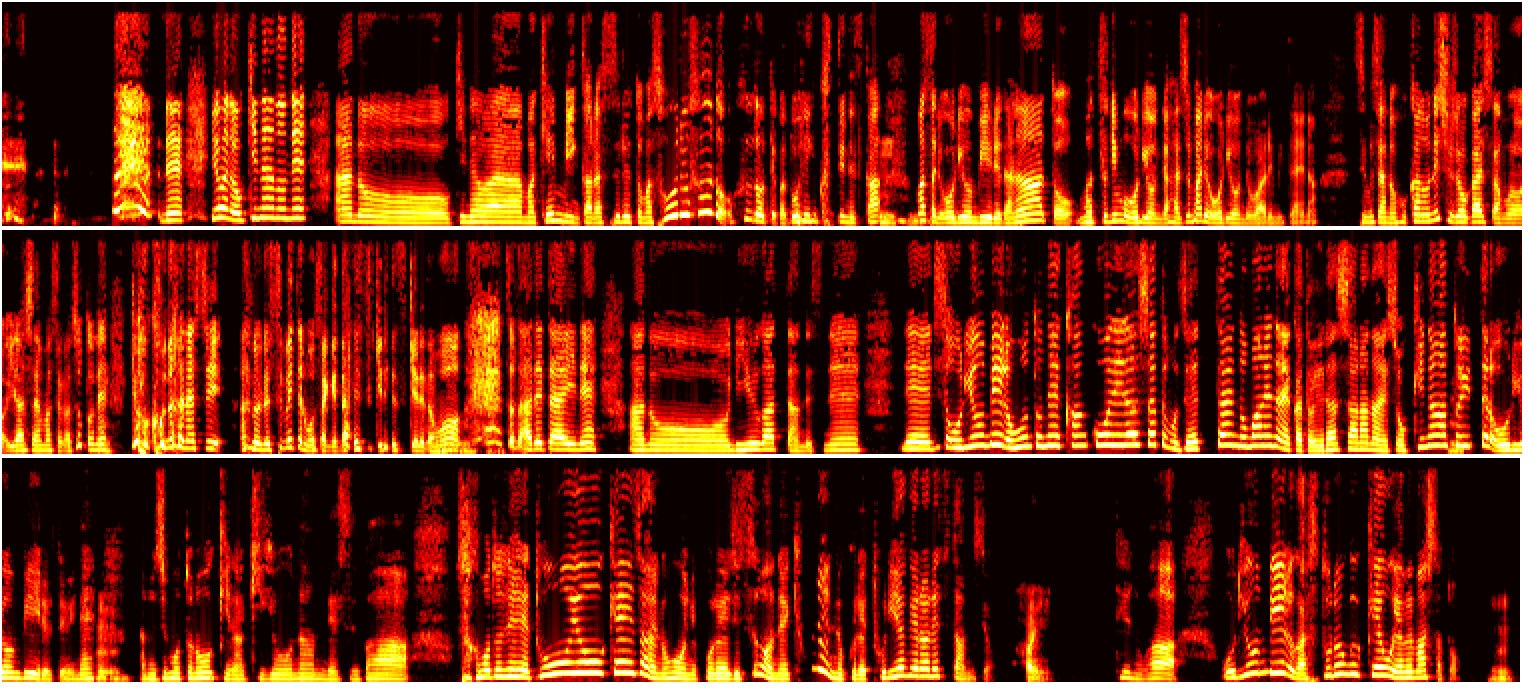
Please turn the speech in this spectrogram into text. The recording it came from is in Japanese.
ね、要はね、沖縄のね、あのー沖縄、まあ、県民からすると、まあ、ソウルフード、フードっていうかドリンクっていうんですか、うんまさにオリオンビールだなぁと、祭りもオリオンで始まり、オリオンで終わるみたいな。すいません、あの、他のね、酒造会社さんもいらっしゃいましたが、ちょっとね、うん。今日この話、あのね、すべてのお酒大好きですけれども、うん。ちょっと当てたいね、あのー理由があったんですね。で、実はオリオンビール、ほんとね、観光でいらっしゃっても絶対飲まれない方はいらっしゃらないし、沖縄と言ったらオリオンビールというね、うんあの、地元の大きな企業なんですが、坂本先生、東洋経済の方にこれ実はね、去年の暮れ取り上げられてたんですよ。はい。っていうのが、オリオンビールがストロング系をやめましたと。うん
